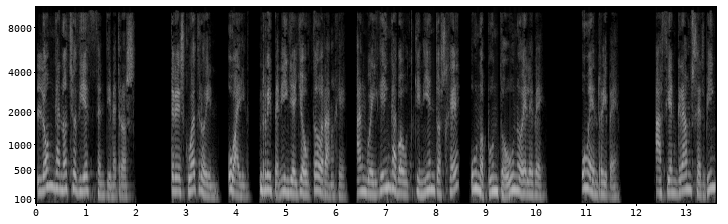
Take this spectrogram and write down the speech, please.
long and 8-10 cm. 3-4 in, wide, ripening yellow to orange, and about 500 g, 1.1 lb. U en ripe. A 100 grams serving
